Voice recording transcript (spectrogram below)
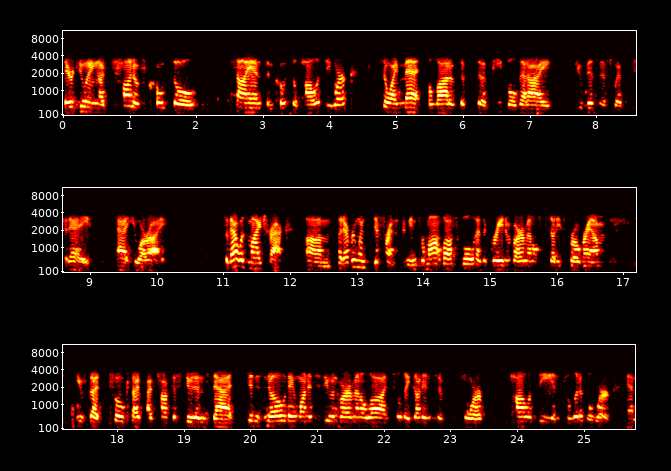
they're doing a ton of coastal science and coastal policy work. So I met a lot of the, the people that I do business with today at URI. So that was my track. Um, but everyone's different. I mean, Vermont Law School has a great environmental studies program. You've got folks, I've, I've talked to students that didn't know they wanted to do environmental law until they got into more policy and political work and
